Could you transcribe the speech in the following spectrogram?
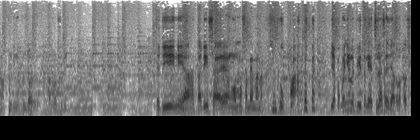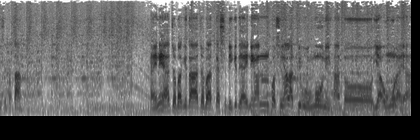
kabel ini kendor terus ini. Jadi ini ya tadi saya ngomong sampai mana? Lupa. Ya pokoknya lebih terlihat jelas saja kalau posisi petang Nah ini ya coba kita coba tes sedikit ya. Ini kan posisinya lagi ungu nih Atau ya ungu lah ya.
